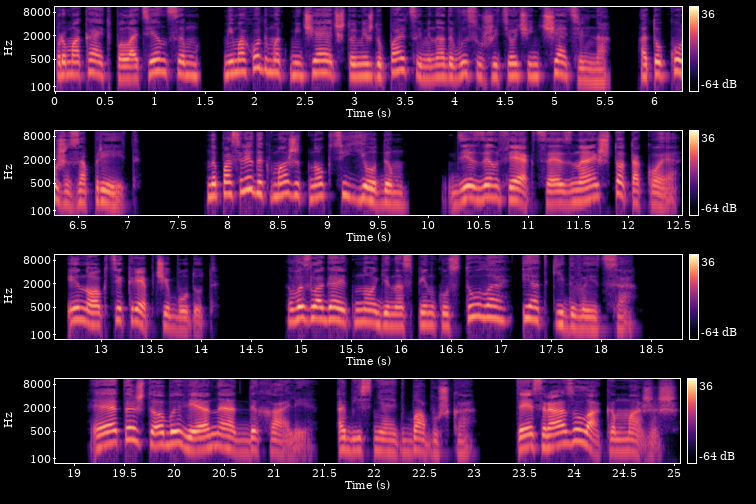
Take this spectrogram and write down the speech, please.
промокает полотенцем, мимоходом отмечает, что между пальцами надо высушить очень тщательно, а то кожа запреет. Напоследок мажет ногти йодом. Дезинфекция, знаешь, что такое? И ногти крепче будут. Возлагает ноги на спинку стула и откидывается. Это чтобы вены отдыхали объясняет бабушка. Ты сразу лаком мажешь.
